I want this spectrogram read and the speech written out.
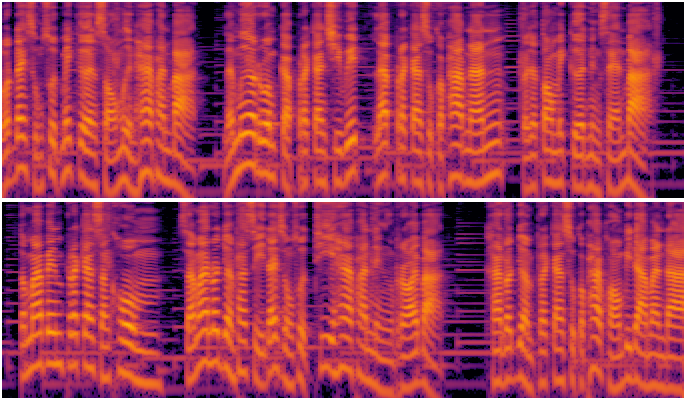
ลดได้สูงสุดไม่เกิน 25,000 บาทและเมื่อรวมกับประกันชีวิตและประกันสุขภาพนั้น ก็จะต้องไม่เกิน 1 0 0 0 0 0บาท ต่อมาเป็นประกันสังคม สามารถลดหย่อนภาษีได้สูงสุดที่ 5,100 บาท ค่าลดหย่อนประกันสุขภาพของบิดามารดา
